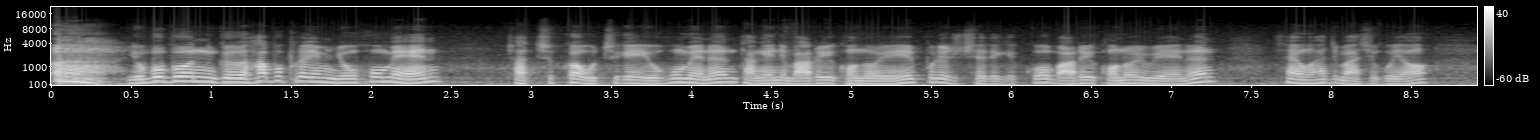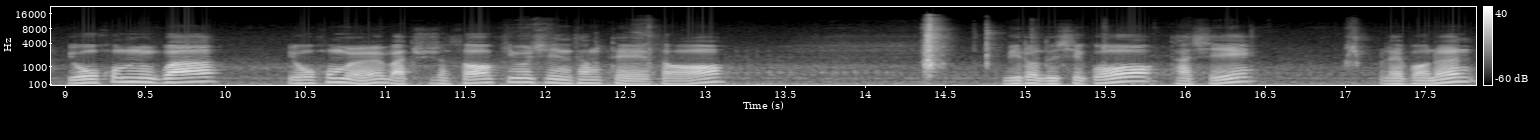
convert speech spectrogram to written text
이 부분 그 하부 프레임 요 홈엔 좌측과 우측의 요 홈에는 당연히 마루이 건오일 뿌려 주셔야 되겠고 마루이 건오일 외에는 사용하지 마시고요. 요 홈과 요 홈을 맞추셔서 끼우신 상태에서 밀어 넣으시고 다시 레버는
